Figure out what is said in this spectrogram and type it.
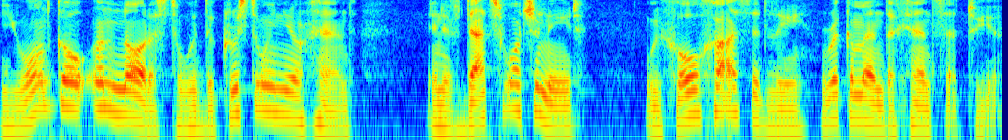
You won't go unnoticed with the crystal in your hand, and if that's what you need, we wholeheartedly recommend the handset to you.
